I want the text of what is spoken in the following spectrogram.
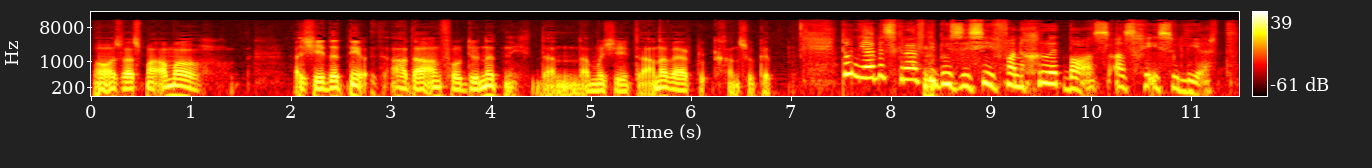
Maar ons was maar almal as jy dit nie ah, daaraan voldoen het nie, dan dan moet jy 'n ander werk gaan soek. Het. Toen jy beskryf die posisie van groot baas as geïsoleerd.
